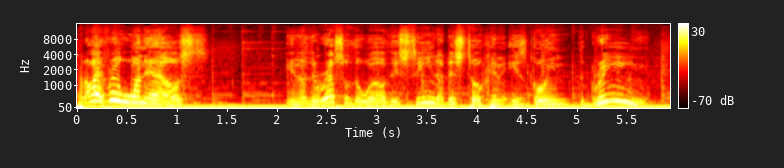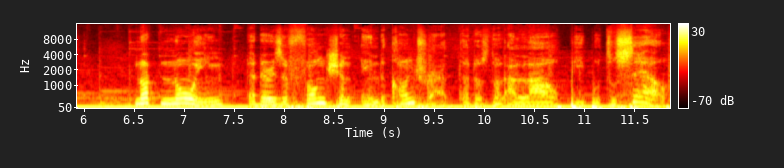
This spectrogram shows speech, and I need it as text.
But everyone else, you know, the rest of the world is seeing that this token is going the green, not knowing that there is a function in the contract that does not allow people to sell.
